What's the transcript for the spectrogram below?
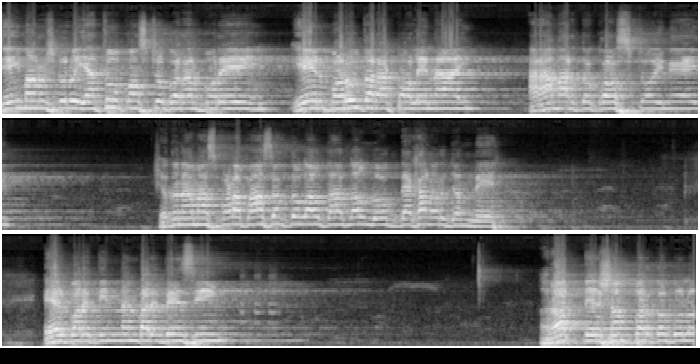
যেই মানুষগুলো এত কষ্ট করার পরে এর পরেও তারা টলে নাই, আর আমার তো কষ্টই নেই। শুধু নামাজ পড়া, পাঁচ অক্ট লাও, তার লাও লোক দেখানোর জন্যে। এরপরে তিন নম্বরে বেশি রক্তের সম্পর্কগুলো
